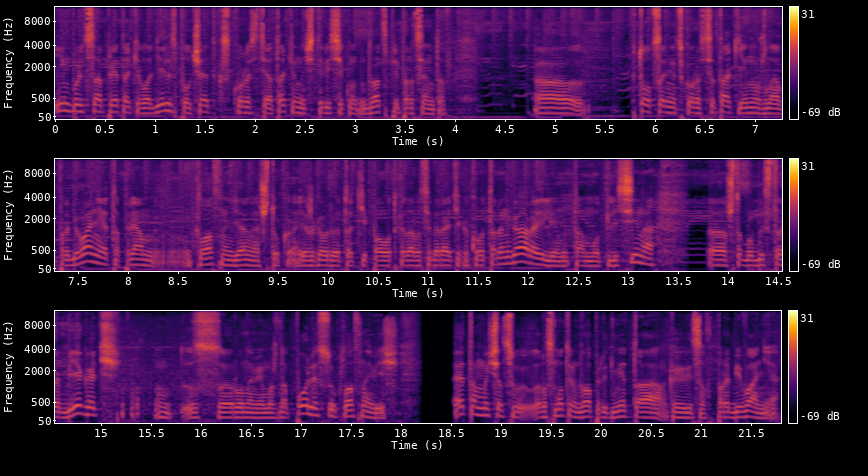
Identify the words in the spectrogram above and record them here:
импульса при атаке владелец получает к скорости атаки на 4 секунды, 25%. Э, кто ценит скорость атаки и нужно пробивание, это прям классная, идеальная штука. Я же говорю, это типа вот когда вы собираете какого-то ренгара или там вот лисина, чтобы быстро бегать с рунами можно по лесу, классная вещь. Это мы сейчас рассмотрим два предмета, как говорится, в пробивание.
